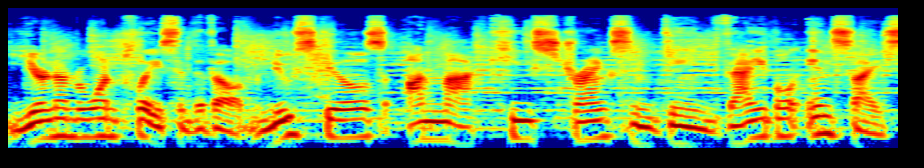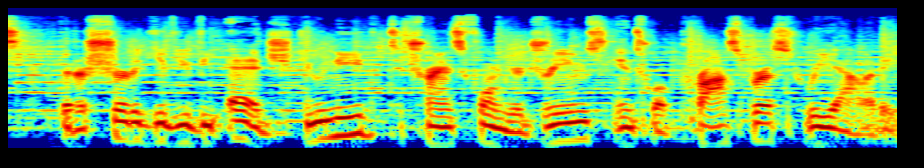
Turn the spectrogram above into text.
your number one place to develop new skills, unlock key strengths, and gain valuable insights that are sure to give you the edge you need to transform your dreams into a prosperous reality.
